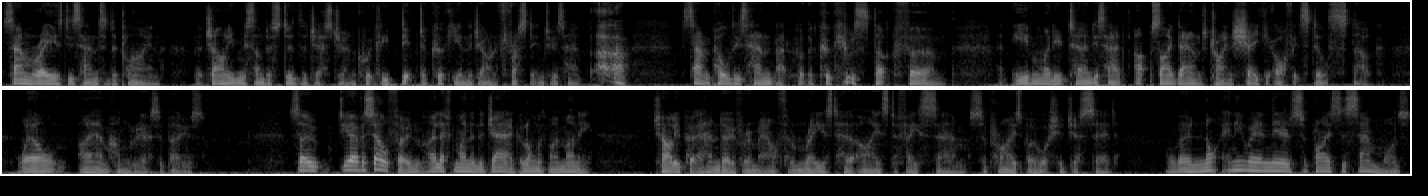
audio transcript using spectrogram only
Sam raised his hand to decline, but Charlie misunderstood the gesture and quickly dipped a cookie in the jar and thrust it into his hand. Ah! Sam pulled his hand back, but the cookie was stuck firm, and even when he turned his head upside down to try and shake it off, it still stuck. Well, I am hungry, I suppose. So, do you have a cell phone? I left mine in the jag along with my money. Charlie put her hand over her mouth and raised her eyes to face Sam, surprised by what she'd just said, although not anywhere near as surprised as Sam was.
